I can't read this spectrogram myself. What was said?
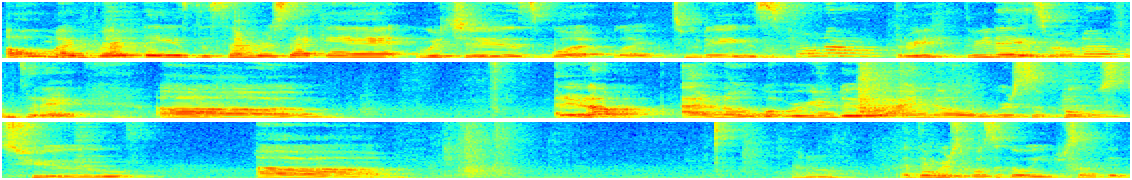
oh, my birthday is December 2nd, which is what, like two days from now? Three? Three days from now from today? Um, I don't know. I don't know what we're going to do. I know we're supposed to, um, I don't know. I think we're supposed to go eat something.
